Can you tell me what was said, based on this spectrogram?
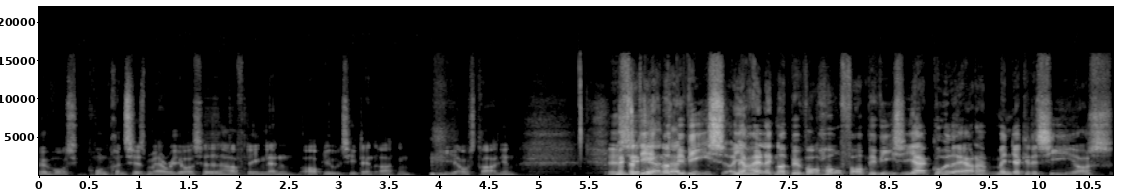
øh, vores kronprinsesse Mary også havde haft en eller anden oplevelse i den retning i Australien. Men Men så det det, det er der- ikke noget der- bevis, og men- jeg har heller ikke noget behov for at bevise. Ja, Gud er der, men jeg kan da sige også,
